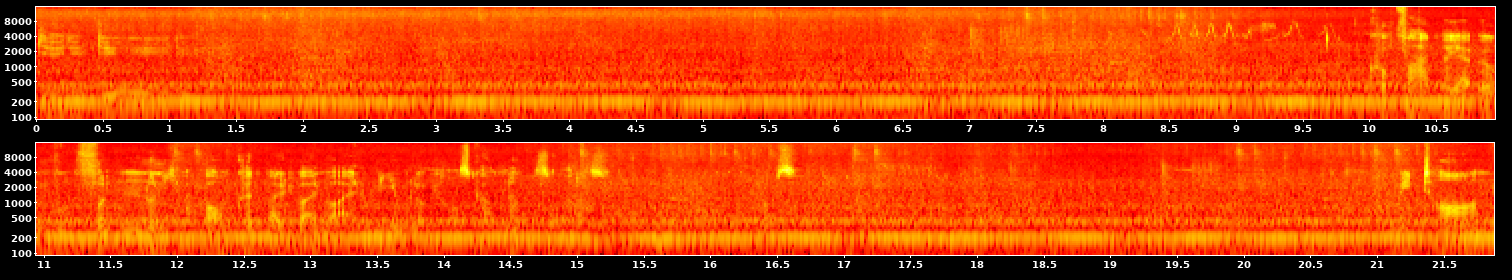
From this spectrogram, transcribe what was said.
Dü, dü, dü, dü. Kupfer hatten wir ja irgendwo gefunden, nur nicht abbauen können, weil überall nur Aluminium, glaube ich, rauskam, ne? So war das. Ups. Methan.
